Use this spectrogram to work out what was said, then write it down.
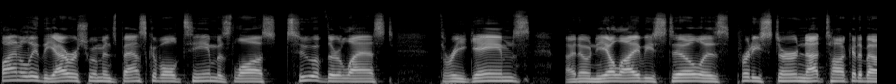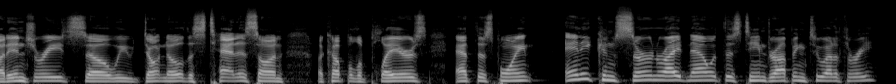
Finally, the Irish women's basketball team has lost two of their last three games. I know Niele Ivey still is pretty stern, not talking about injuries, so we don't know the status on a couple of players at this point. Any concern right now with this team dropping two out of three?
